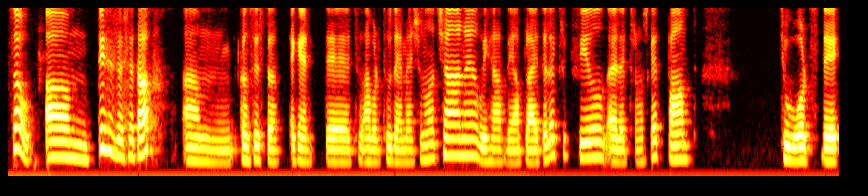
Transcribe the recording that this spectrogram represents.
So um, this is a setup. Um, consists of, again the to our two-dimensional channel. We have the applied electric field. Electrons get pumped towards the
